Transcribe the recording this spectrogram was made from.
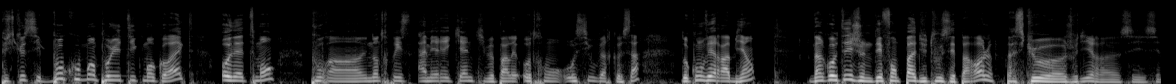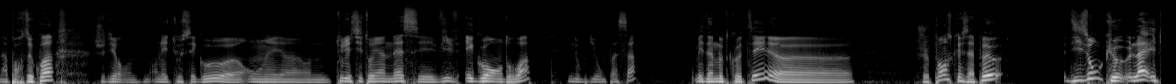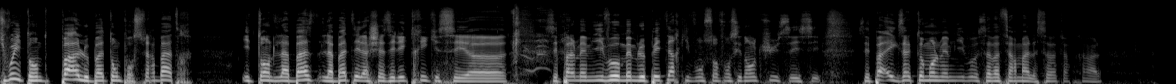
puisque c'est beaucoup moins politiquement correct, honnêtement, pour un- une entreprise américaine qui veut parler autrement aussi ouvert que ça. Donc on verra bien. D'un côté, je ne défends pas du tout ces paroles parce que je veux dire, c'est n'importe quoi. Je veux dire, on, est tous égaux, on est, tous les citoyens naissent et vivent égaux en droit. N'oublions pas ça. Mais d'un autre côté, euh, je pense que ça peut. Disons que là, et tu vois, ils tendent pas le bâton pour se faire battre. Ils tendent la base, la batte et la chaise électrique. C'est euh, c'est pas le même niveau. Même le pétard qui vont s'enfoncer dans le cul. C'est pas exactement le même niveau. Ça va faire mal. Ça va faire très mal.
